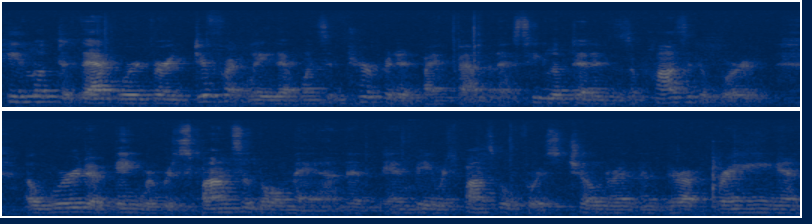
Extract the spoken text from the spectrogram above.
he looked at that word very differently than was interpreted by feminists. He looked at it as a positive word, a word of being a responsible man and, and being responsible for his children and their upbringing and,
